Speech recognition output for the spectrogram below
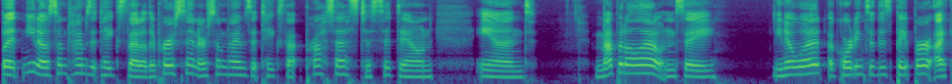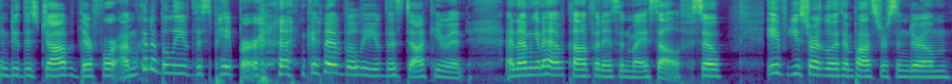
but, you know, sometimes it takes that other person or sometimes it takes that process to sit down and map it all out and say, you know what? According to this paper, I can do this job. Therefore, I'm going to believe this paper. I'm going to believe this document and I'm going to have confidence in myself. So, if you struggle with imposter syndrome,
